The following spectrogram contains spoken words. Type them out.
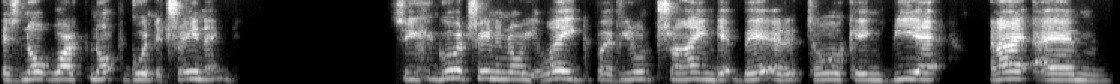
is not work, not going to training. So you can go to training all you like, but if you don't try and get better at talking, be it. And I um,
